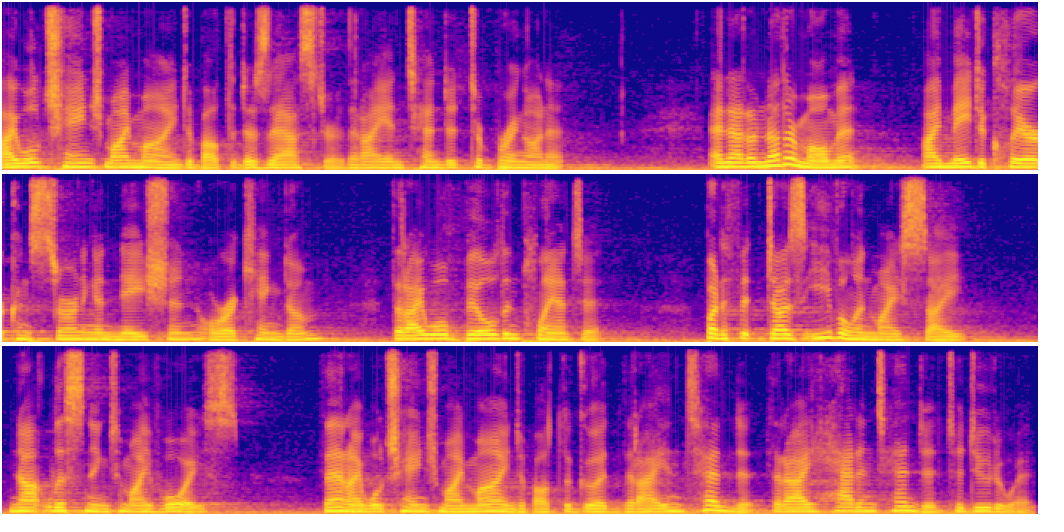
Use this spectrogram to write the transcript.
I will change my mind about the disaster that I intended to bring on it. And at another moment, I may declare concerning a nation or a kingdom that I will build and plant it. But if it does evil in my sight, not listening to my voice, then I will change my mind about the good that I intended, that I had intended to do to it.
